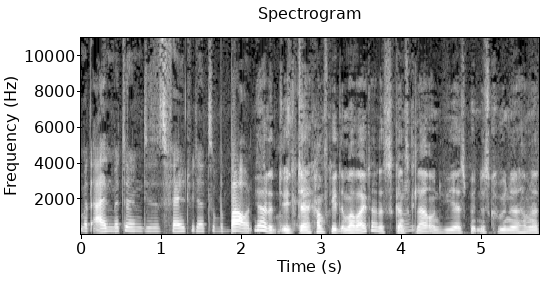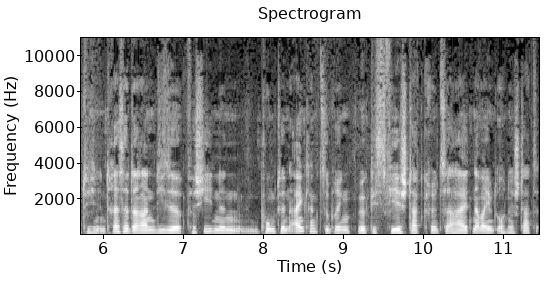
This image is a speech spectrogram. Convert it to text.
mit allen Mitteln dieses Feld wieder zu bebauen. Ja, der, der Kampf geht immer weiter, das ist ganz mhm. klar. Und wir als Bündnisgrüne haben natürlich ein Interesse daran, diese verschiedenen Punkte in Einklang zu bringen, möglichst viel Stadtgrün zu erhalten, aber eben auch eine Stadt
